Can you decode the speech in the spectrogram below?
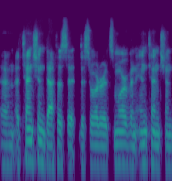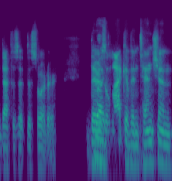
an attention deficit disorder, it's more of an intention deficit disorder. There's right. a lack of intention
